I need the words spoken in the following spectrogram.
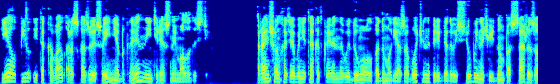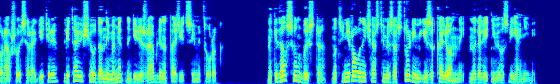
ел, пил и таковал, рассказывая свои необыкновенные интересные молодости. Раньше он хотя бы не так откровенно выдумывал, подумал я озабоченно, переглядываясь с Любой на очередном пассаже завравшегося родителя, летающего в данный момент на дирижабле над позициями турок. Накидался он быстро, но тренированный частыми застольями и закаленный многолетними возлияниями.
